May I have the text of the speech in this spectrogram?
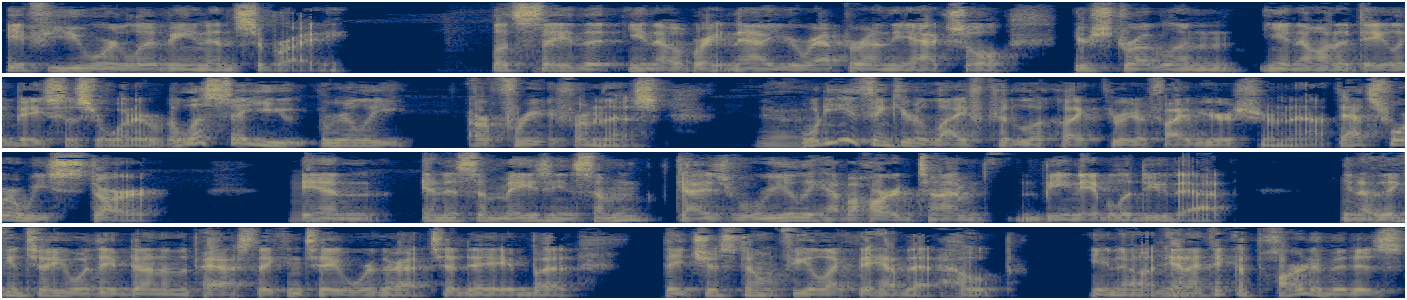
if you were living in sobriety. Let's say that, you know, right now you're wrapped around the axle, you're struggling, you know, on a daily basis or whatever. But let's say you really are free from this. Yeah. What do you think your life could look like three to five years from now? That's where we start. Mm-hmm. And and it's amazing. Some guys really have a hard time being able to do that. You know, they hmm. can tell you what they've done in the past, they can tell you where they're at today, but they just don't feel like they have that hope. You know, yeah. and I think a part of it is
